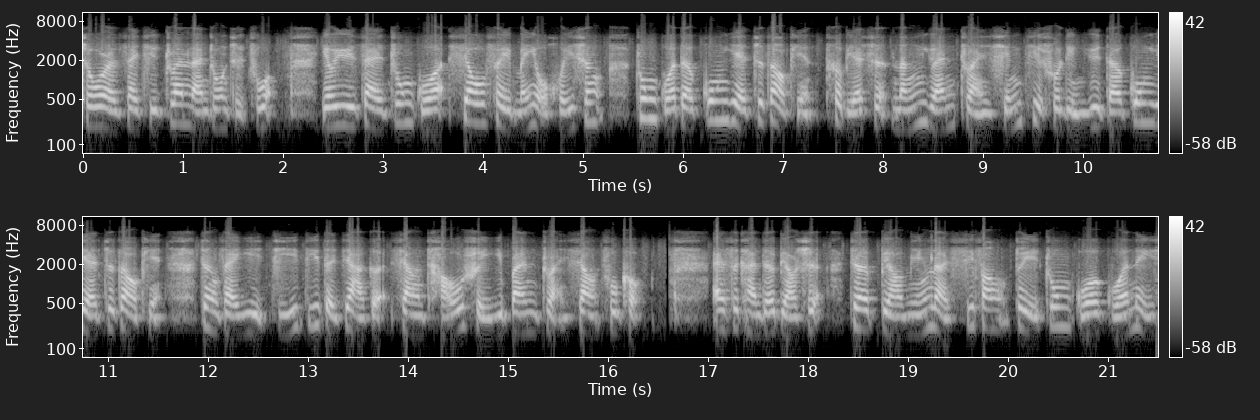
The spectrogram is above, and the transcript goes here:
周二在其专栏中指出，由于在中国消费没有回升，中国的工业制造品，特别是能源转型技术领域的工业制造品，正在以极低的价格像潮水一般转向出口。艾斯坎德表示，这表明了西方对中国国内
